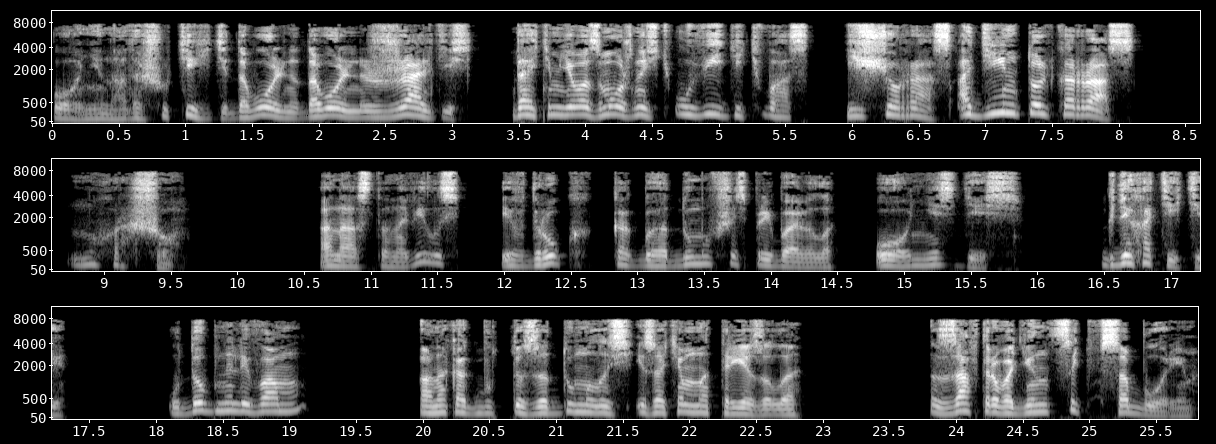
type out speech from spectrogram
О, не надо шутить, довольно, довольно, сжальтесь. Дайте мне возможность увидеть вас еще раз, один только раз. Ну хорошо. Она остановилась и вдруг, как бы одумавшись, прибавила: "О, не здесь. Где хотите. Удобно ли вам?" Она как будто задумалась и затем отрезала: "Завтра в одиннадцать в соборе".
